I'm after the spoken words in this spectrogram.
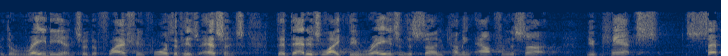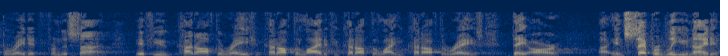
the radiance or the flashing forth of his essence, that that is like the rays of the sun coming out from the sun. You can't separate it from the sun. If you cut off the rays, you cut off the light. If you cut off the light, you cut off the rays. They are uh, inseparably united.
